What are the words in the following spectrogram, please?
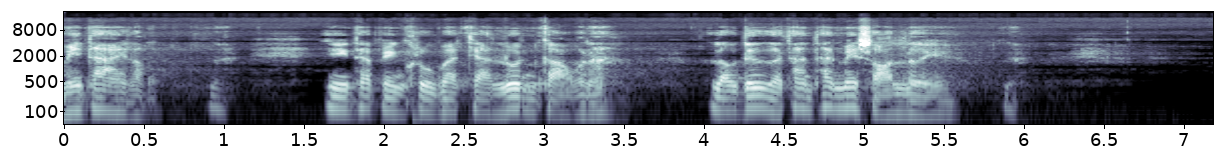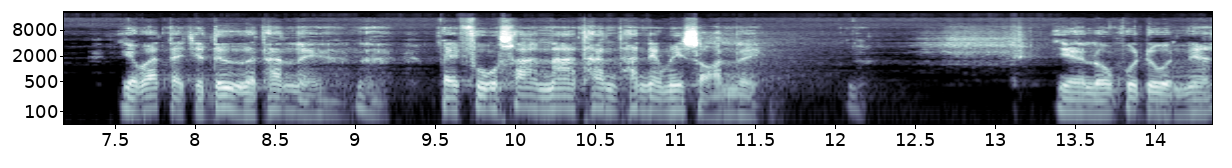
ไม่ได้หรอก ยิ่งถ้าเป็นครูบาอาจารย์รุ่นเก่านะเราดื้อกับท่านท่านไม่สอนเลยอย่าว่าแต่จะดื้อกับท่านเลยไปฟุ้งซ่านหน้าท่านท่านยังไม่สอนเลยอย่างหลวงปู่ดูลเนี่ย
